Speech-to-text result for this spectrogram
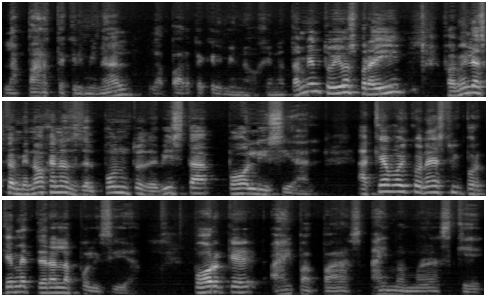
la parte criminal, la parte criminógena. También tuvimos por ahí familias criminógenas desde el punto de vista policial. ¿A qué voy con esto y por qué meter a la policía? Porque hay papás, hay mamás que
